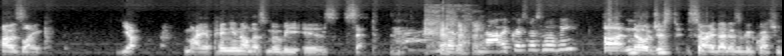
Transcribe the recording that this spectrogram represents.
I was like, "Yep, my opinion on this movie is set." that it's not a Christmas movie? Uh, no, just sorry. That is a good question.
